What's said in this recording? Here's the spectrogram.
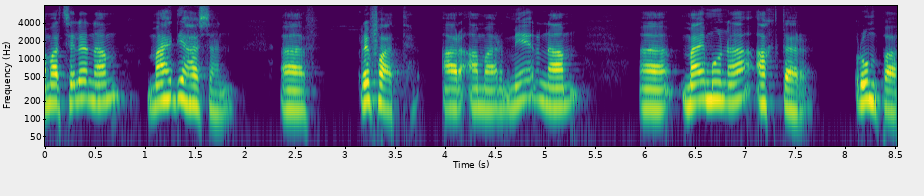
আমার ছেলের নাম মাহদি হাসান রেফাত, আর আমার মেয়ের নাম মাইমুনা আখতার, রুম্পা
